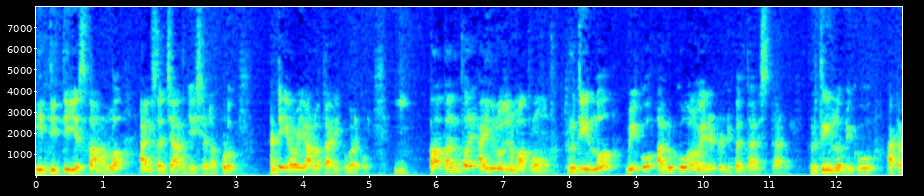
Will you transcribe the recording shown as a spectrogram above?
ఈ ద్వితీయ స్థానంలో ఆయన సంచారం చేసేటప్పుడు అంటే ఇరవై ఆరో తారీఖు వరకు. ఆ తదుపరి ఐదు రోజులు మాత్రం తృతీయంలో మీకు అనుకూలమైనటువంటి ఫలితాలు ఇస్తాడు. వృత్తిలో మీకు అక్కడ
